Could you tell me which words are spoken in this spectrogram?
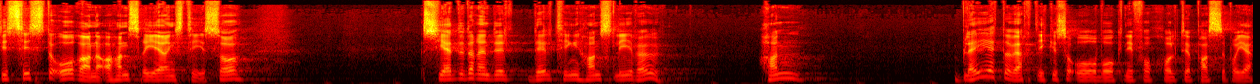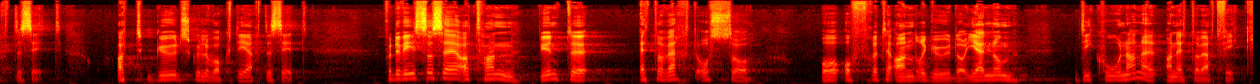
de siste årene av hans regjeringstid så skjedde det en del, del ting i hans liv òg. Han ble etter hvert ikke så årvåken i forhold til å passe på hjertet sitt, at Gud skulle vokte hjertet sitt. For det viser seg at han begynte etter hvert også å ofre til andre guder gjennom de konene han etter hvert fikk.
